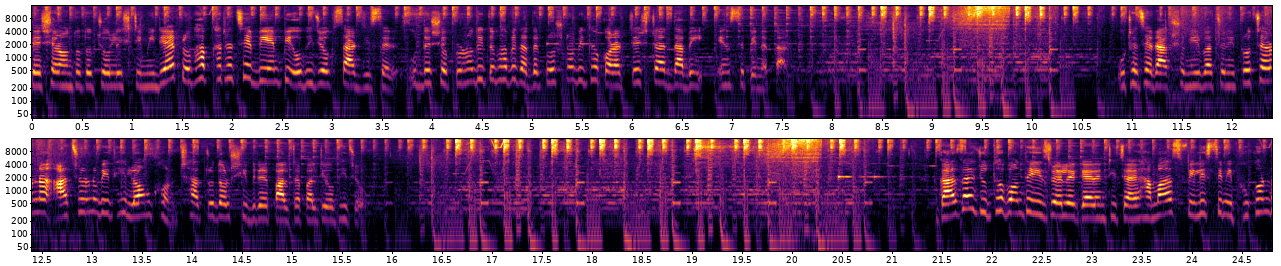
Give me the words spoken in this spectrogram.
দেশের অন্তত চল্লিশটি মিডিয়ায় প্রভাব খাটাচ্ছে বিএনপি অভিযোগ সার্জিসের। উদ্দেশ্য প্রণোদিতভাবে তাদের প্রশ্নবিদ্ধ করার চেষ্টার দাবি এনসিপি নেতার। উঠেছে রাকসু নির্বাচনী প্রচারণা, আচরণবিধি লঙ্ঘন, ছাত্রদল শিবিরের পাল্টাপাল্টি অভিযোগ। গাজায় যুদ্ধবন্ধে ইসরায়েলের গ্যারান্টি চায় হামাস, ফিলিস্তিনি ভূখণ্ড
